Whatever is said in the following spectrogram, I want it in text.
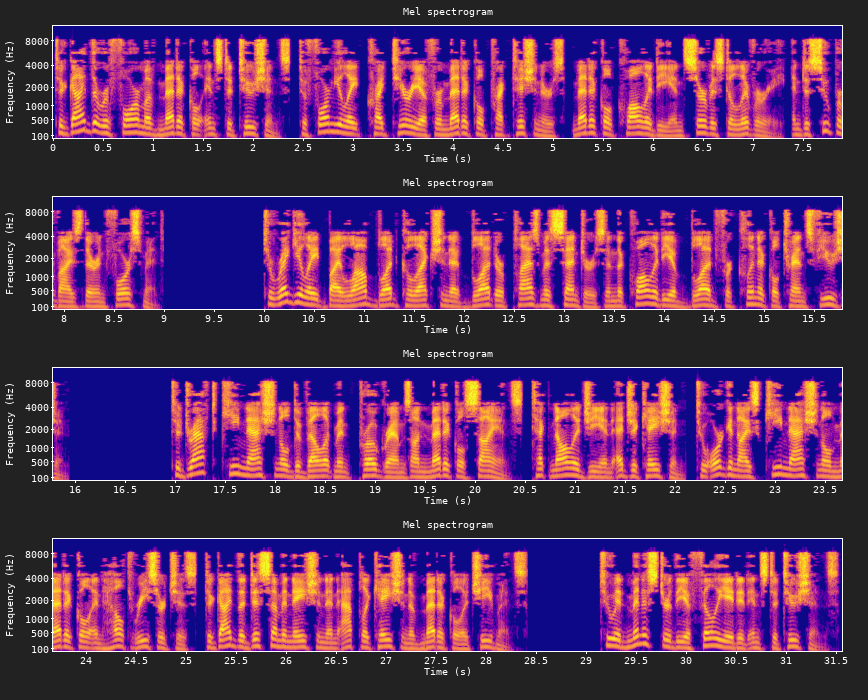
To guide the reform of medical institutions, to formulate criteria for medical practitioners, medical quality and service delivery, and to supervise their enforcement. To regulate by law blood collection at blood or plasma centers and the quality of blood for clinical transfusion. To draft key national development programs on medical science, technology and education, to organize key national medical and health researches, to guide the dissemination and application of medical achievements. To administer the affiliated institutions.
